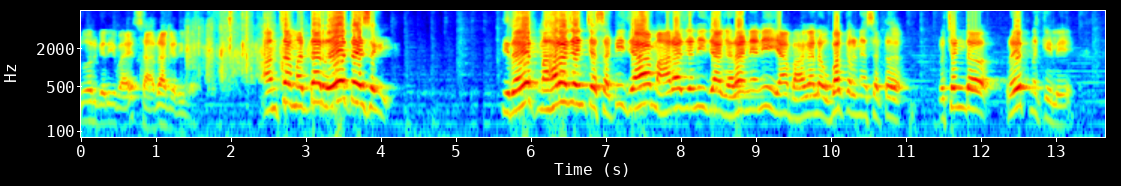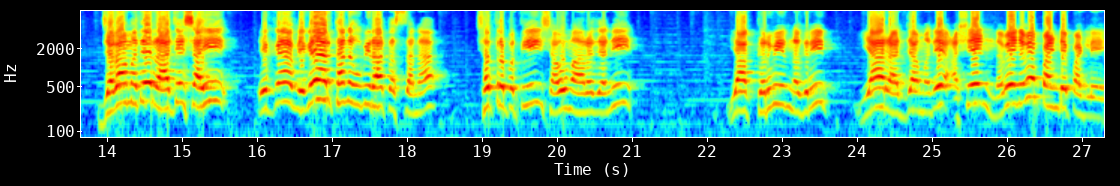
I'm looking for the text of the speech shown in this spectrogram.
गोरगरीब आहे साधा गरीब आहे. आमचा मतदार रयत आहे सगळी. ती रयत महाराजांच्यासाठी ज्या महाराजांनी ज्या घराण्याने या भागाला उभा करण्यासाठी प्रचंड प्रयत्न केले जगामध्ये राजेशाही एका वेगळ्या अर्थानं उभी राहत असताना छत्रपती शाहू महाराजांनी या करवीर नगरीत या राज्यामध्ये असे नवे नवे पांडे पाडले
